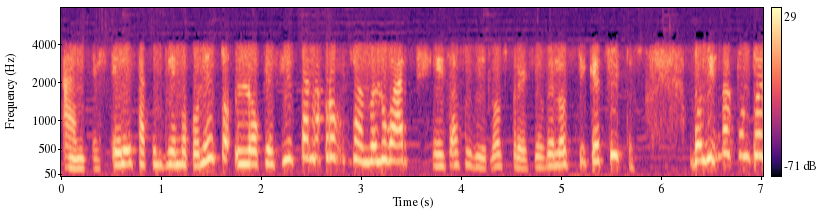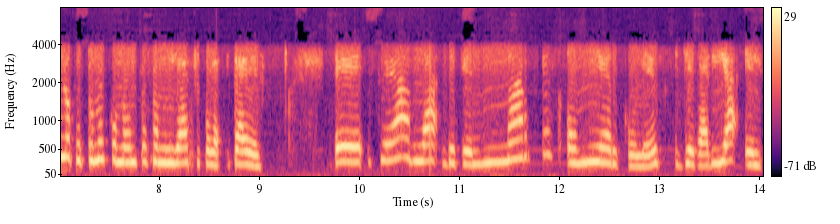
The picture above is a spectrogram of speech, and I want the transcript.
antes. Él está cumpliendo con esto. Lo que sí están aprovechando el lugar es a subir los precios de los ticketcitos. Volviendo al punto de lo que tú me comentas, amiga Chocolatita, es eh, se habla de que el martes o miércoles llegaría el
